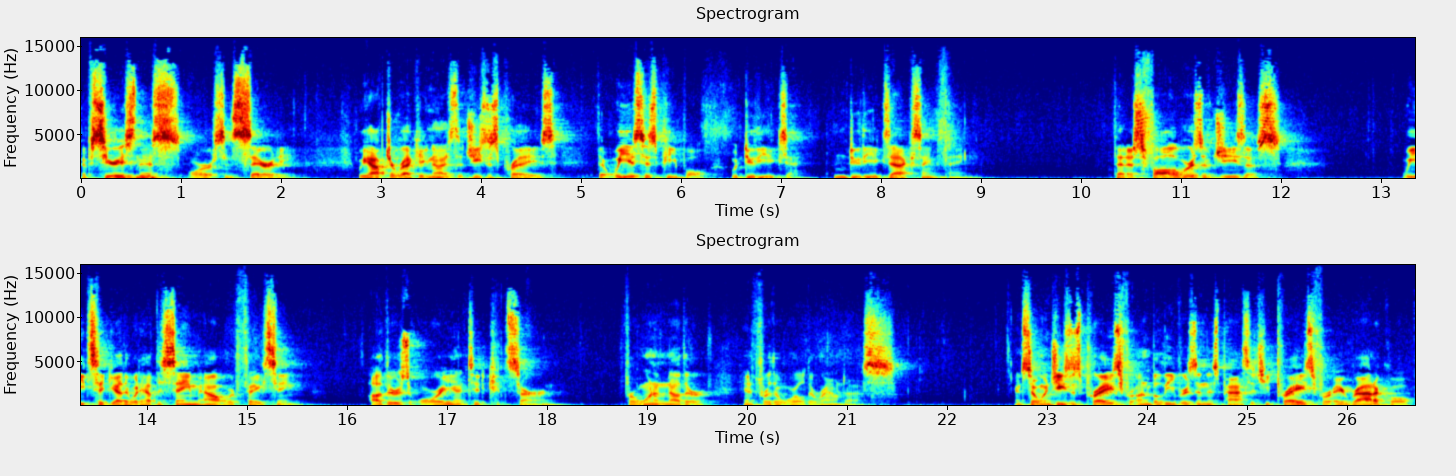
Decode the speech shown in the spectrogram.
of seriousness or sincerity, we have to recognize that Jesus prays that we as his people would do the exact, do the exact same thing. That as followers of Jesus, we together would have the same outward facing, others oriented concern for one another and for the world around us. And so when Jesus prays for unbelievers in this passage, he prays for a radical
